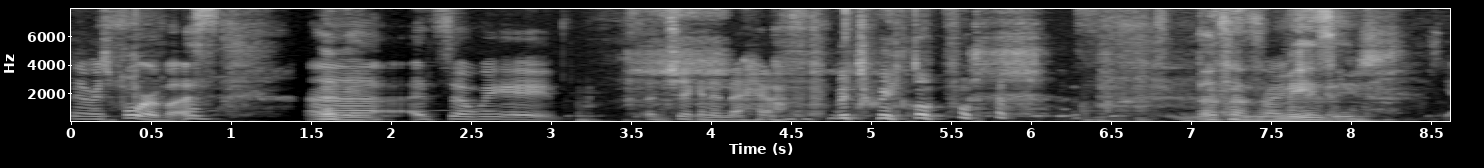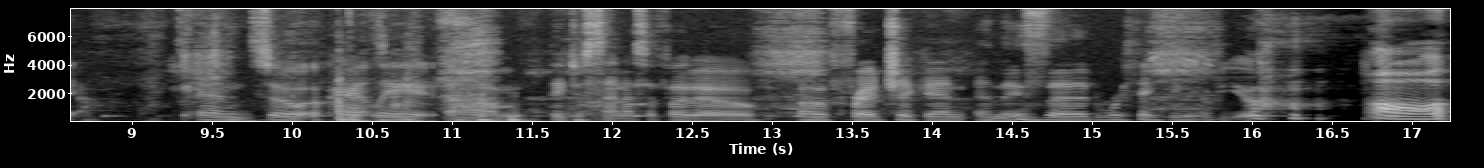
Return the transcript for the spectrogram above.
There was four of us, uh, Okay. and so we ate a chicken and a half between all four. of us. That sounds amazing. And so apparently, um, they just sent us a photo of fried chicken, and they said, "We're thinking of you." Oh,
